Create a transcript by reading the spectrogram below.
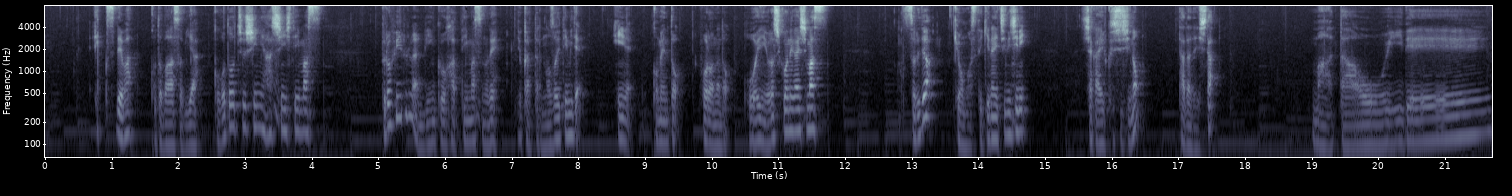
X では言葉遊びや小言を中心に発信しています。プロフィール欄にリンクを貼っていますので、よかったら覗いてみていいね、コメント、フォローなど応援よろしくお願いします。それでは今日も素敵な一日に。社会福祉士のただでした。またおいで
